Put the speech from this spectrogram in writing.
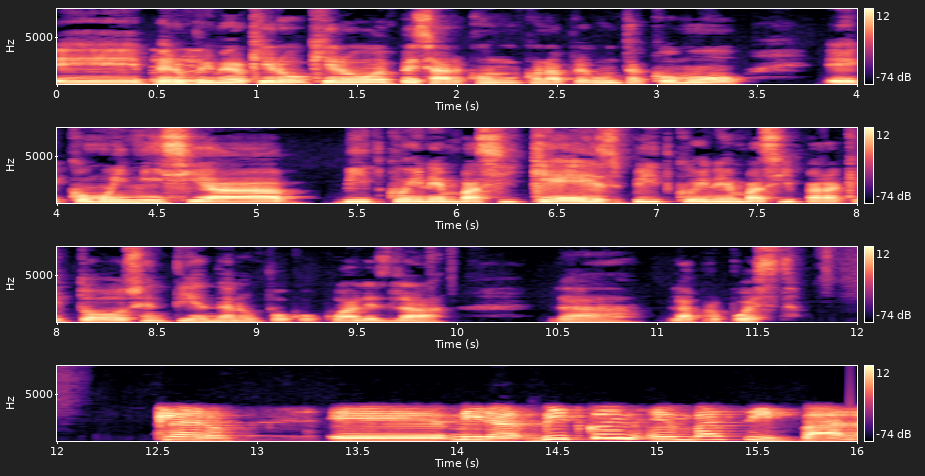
Eh, pero uh -huh. primero quiero, quiero empezar con, con la pregunta, ¿cómo, eh, ¿cómo inicia Bitcoin Embassy? ¿Qué es Bitcoin Embassy para que todos entiendan un poco cuál es la, la, la propuesta? Claro. Eh, mira, Bitcoin Embassy Bar,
